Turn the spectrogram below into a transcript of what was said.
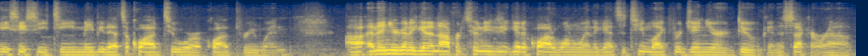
ACC team. Maybe that's a quad two or a quad three win, uh, and then you're going to get an opportunity to get a quad one win against a team like Virginia or Duke in the second round,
